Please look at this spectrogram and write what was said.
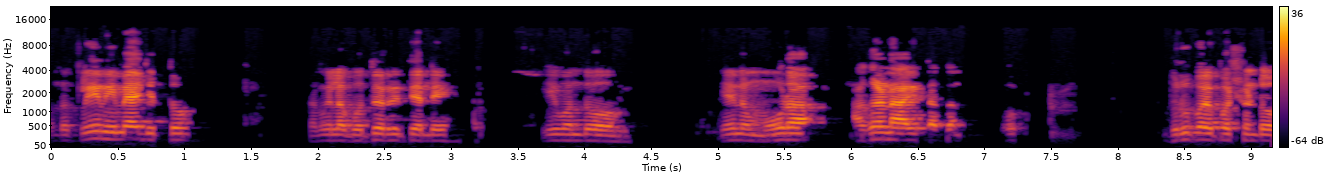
ಒಂದು ಕ್ಲೀನ್ ಇಮೇಜ್ ಇತ್ತು. ನಮಗೆಲ್ಲ ಗೊತ್ತಿರೋ ರೀತಿಯಲ್ಲಿ ಈ ಒಂದು ಏನು ಮೂಢ ಹಗರಣ ಆಗಿರ್ತಕ್ಕಂಥ ದುರುಪಯೋಗ ಪಡಿಸ್ಕೊಂಡು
